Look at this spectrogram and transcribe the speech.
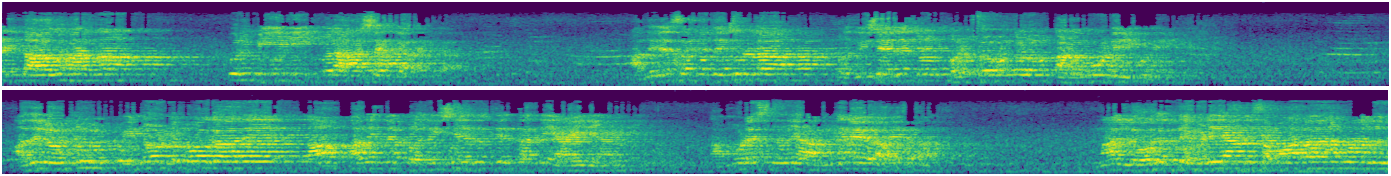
എന്താകുമെന്ന ഒരു ഭീതി ഒരു ആശങ്ക അതിനെ സംബന്ധിച്ചുള്ള പ്രതിഷേധങ്ങളും പ്രക്ഷോഭങ്ങളും നടന്നുകൊണ്ടിരിക്കുന്നു. അതിലൊന്നും പിന്നോട്ട് പോകാതെ നാം അതിന്റെ പ്രതിഷേധത്തിൽ തന്നെ ആയിരിക്കും നമ്മുടെ സ്ഥിതി അങ്ങനെ ഒരു അവസ്ഥ. എന്നാൽ ലോകത്ത് എവിടെയാണ് സമാധാനമുള്ളത്?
